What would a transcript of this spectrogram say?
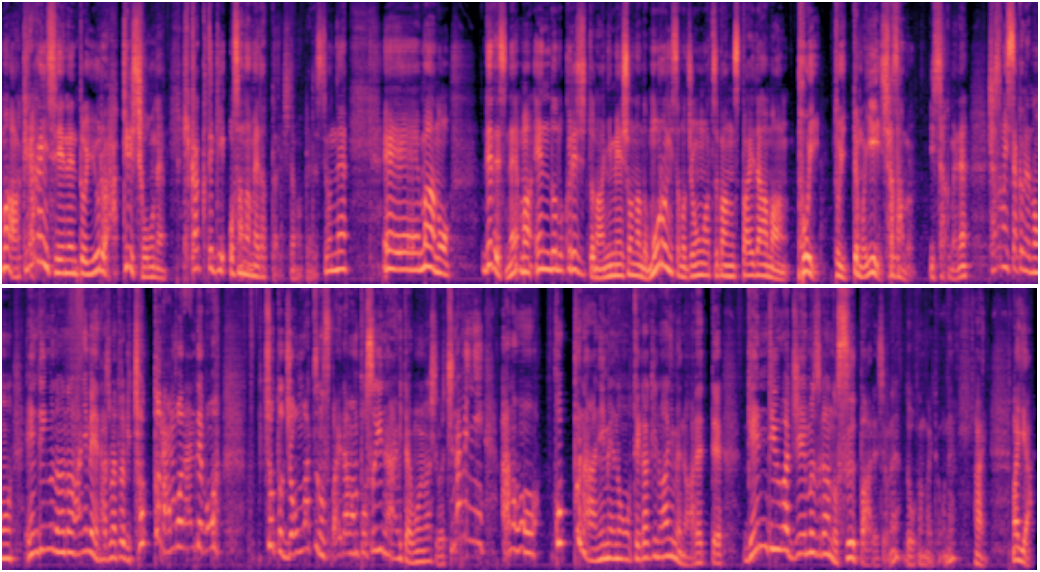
まあ明らかに青年というよりははっきり少年。比較的幼めだったりしたわけですよね。えー、まああのでですね、まあ、エンドのクレジットのアニメーションなどもろにそのジョン・ワッツ版スパイダーマンっぽいと言ってもいいシャザム。1作目ね。シャザム1作目のエンディングのあのアニメ始まった時ちょっとなんぼなんでもちょっとジョン・ワッツのスパイダーマンっぽすぎない？みたいな思いましたけどちなみにあのポップなアニメの手書きのアニメのあれって源流はジェームズ・ガンのスーパーですよね。どう考えてもね。はい。まあいいや、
